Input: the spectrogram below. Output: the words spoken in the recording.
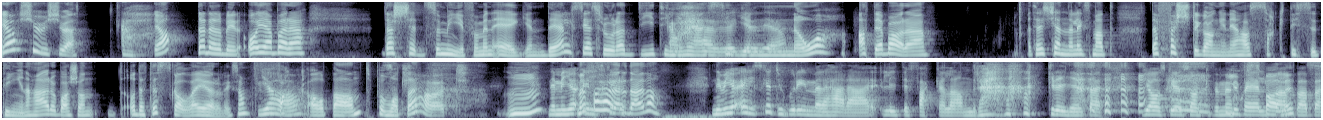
Ja, 2021. Ah, Ja, det er det det blir. Og jeg bare Det har skjedd så mye for min egen del, så jeg tror at de tingene Ja, jeg sier herregud, ja. nå At jeg bare At jeg kjenner liksom at det er første gangen jeg har sagt disse tingene her, og bare sånn Og dette skal jeg gjøre, liksom. Ja. Fuck alt annet, på en måte. Såklart. Mm. Men jag Men få älskar... høre deg, da. Nej, men jag älskar att du går in med det här äh, lite fuck alla andra grejen. Så här, jag ska göra saker för mig själv. Ba, ba, ba.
